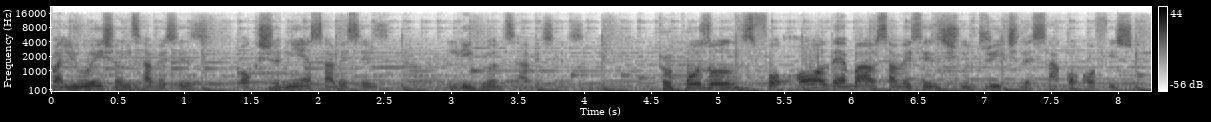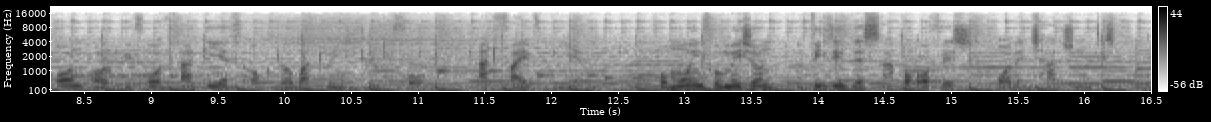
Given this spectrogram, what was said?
valuation services, auctioneer services, legal services. Proposals for all the above services should reach the SACCO office on or before 30th October 2024 at 5 p.m. For more information, visit the SACCO office or the church notice board.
